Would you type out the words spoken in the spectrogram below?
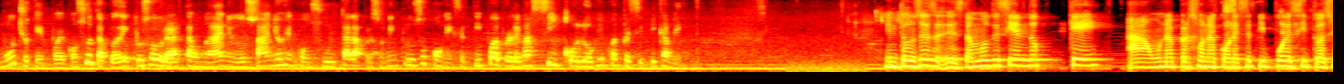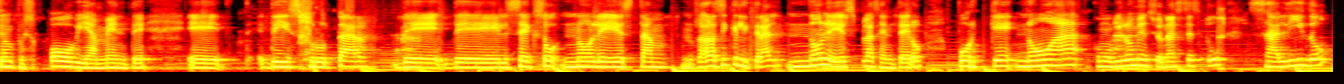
mucho tiempo de consulta, puede incluso durar hasta un año, dos años en consulta la persona incluso con ese tipo de problemas psicológicos específicamente. Entonces, estamos diciendo que a una persona con ese tipo de situación, pues obviamente eh, disfrutar del sexo no le es tan, ahora sí que literal, no le es placentero porque no ha, como bien lo mencionaste tú, salido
